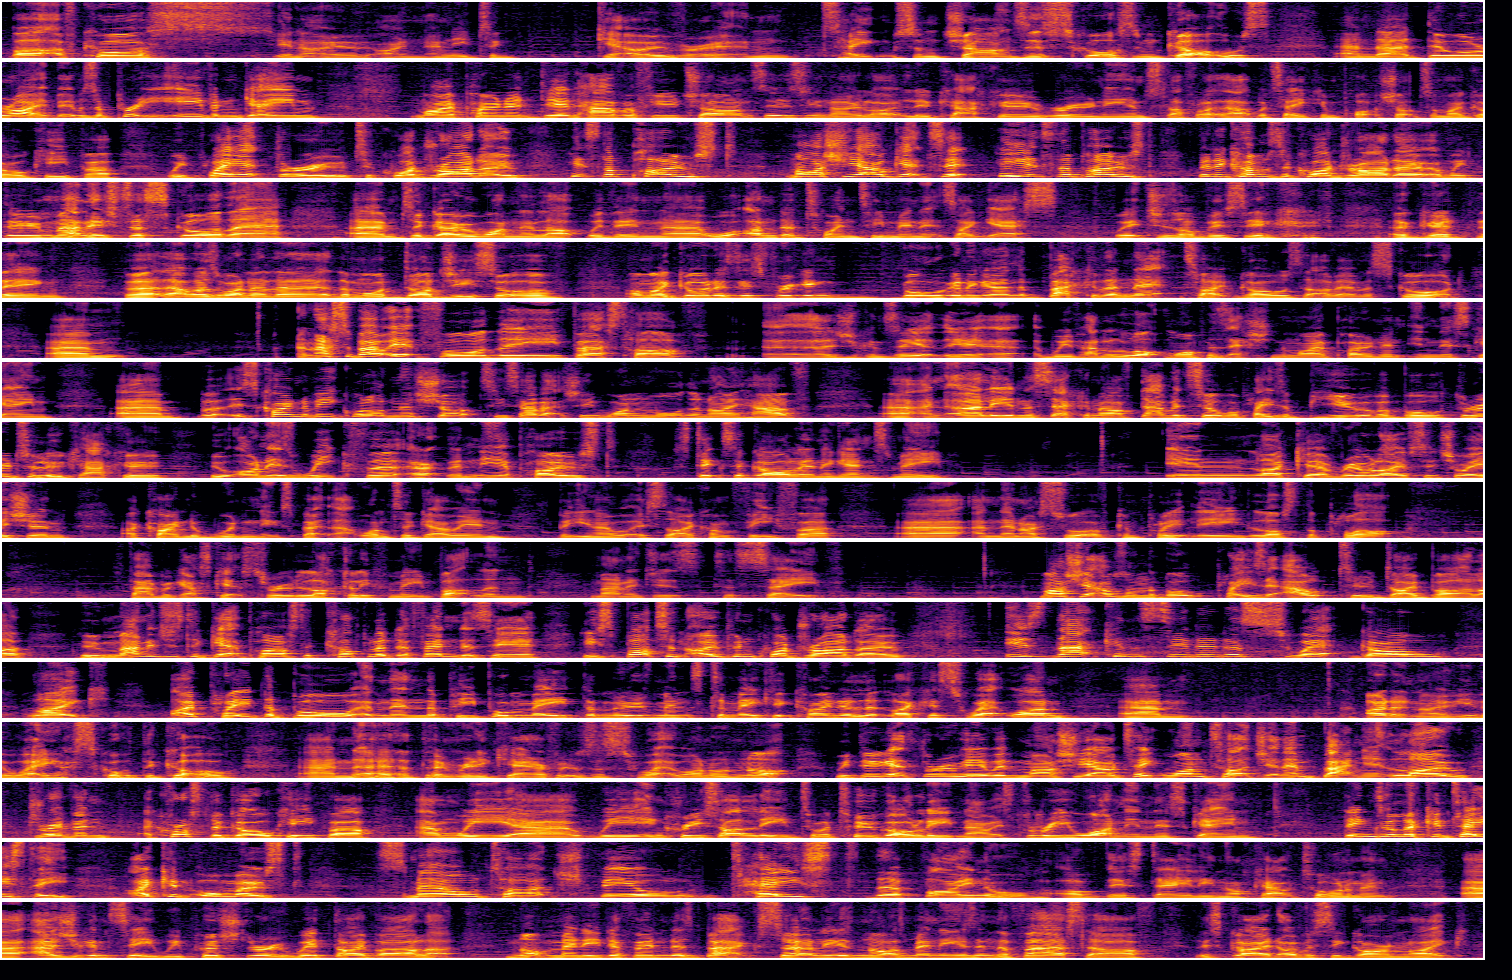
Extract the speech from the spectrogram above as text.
But of course, you know, I, I need to get over it and take some chances, score some goals, and uh, do all right. But it was a pretty even game. My opponent did have a few chances, you know, like Lukaku, Rooney, and stuff like that were taking pot shots at my goalkeeper. We play it through to Cuadrado, hits the post. Martial gets it, he hits the post, but it comes to Cuadrado and we do manage to score there um, to go 1 0 up within, uh, well, under 20 minutes, I guess, which is obviously a good, a good thing. But that was one of the, the more dodgy sort of, oh my god, is this frigging ball going to go in the back of the net type goals that I've ever scored. Um, and that's about it for the first half. Uh, as you can see, at the uh, we've had a lot more possession than my opponent in this game, um, but it's kind of equal on the shots. He's had actually one more than I have. Uh, and early in the second half, David Silva plays a beautiful ball through to Lukaku, who on his weak foot at the near post sticks a goal in against me. In like a real life situation, I kind of wouldn't expect that one to go in, but you know what it's like on FIFA. Uh, and then I sort of completely lost the plot Fabregas gets through. Luckily for me, Butland manages to save. Martial's on the ball, plays it out to Dybala, who manages to get past a couple of defenders here. He spots an open Cuadrado. Is that considered a sweat goal? Like, I played the ball and then the people made the movements to make it kind of look like a sweat one. Um, I don't know. Either way, I scored the goal, and uh, I don't really care if it was a sweat one or not. We do get through here with Martial, take one touch, and then bang it low, driven across the goalkeeper, and we uh, we increase our lead to a two-goal lead now. It's 3-1 in this game. Things are looking tasty. I can almost smell, touch, feel, taste the final of this daily knockout tournament. Uh, as you can see, we push through with Dybala. Not many defenders back. Certainly is not as many as in the first half. This guy had obviously gone like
